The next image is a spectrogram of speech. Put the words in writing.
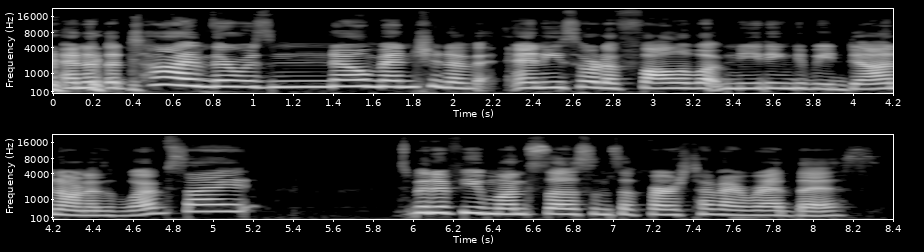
And at the time, there was no mention of any sort of follow up needing to be done on his website. It's been a few months, though, since the first time I read this.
